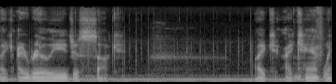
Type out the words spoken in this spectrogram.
Like I really just suck. Like I can't win.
